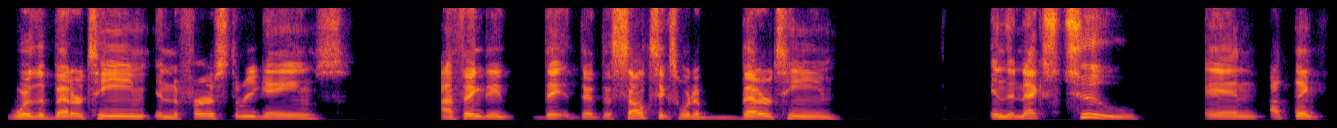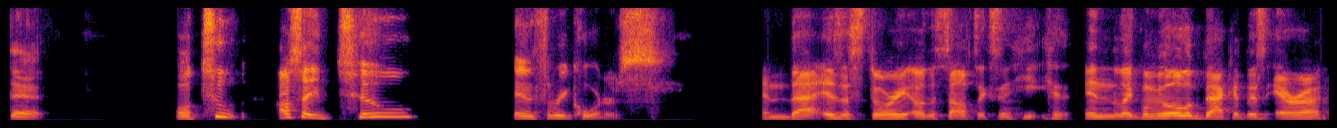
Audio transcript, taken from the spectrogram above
were the better team in the first three games. I think they, they that the Celtics were the better team in the next two. And I think that well, two, I'll say two and three quarters. And that is a story of the Celtics and Heat. And like when we all look back at this era,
